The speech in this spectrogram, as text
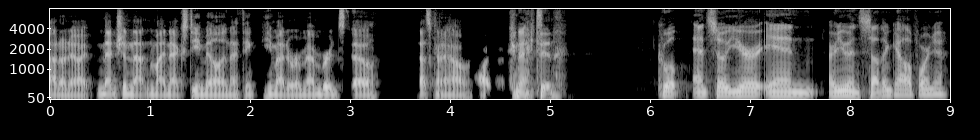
I don't know, I mentioned that in my next email, and I think he might have remembered. So that's kind of how, how connected. cool and so you're in are you in southern california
